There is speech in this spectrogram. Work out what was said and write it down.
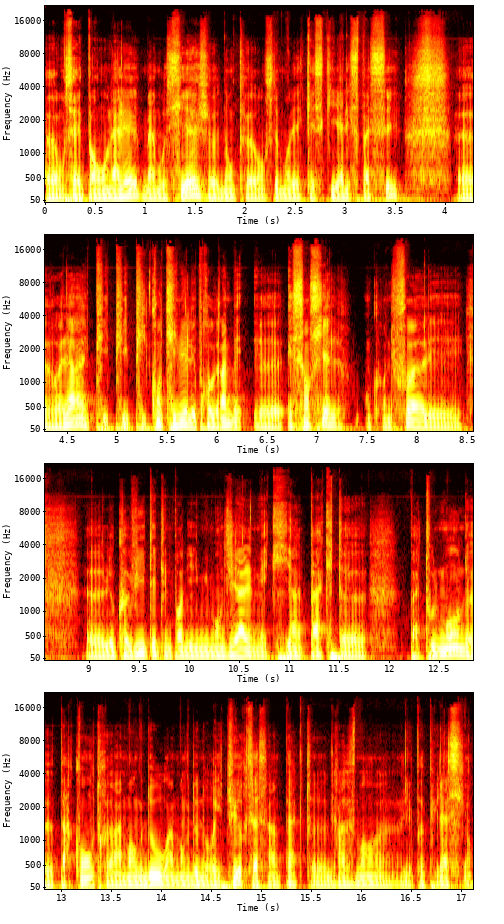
Euh, on savait pas où on allait, même au siège, donc euh, on se demandait qu'est-ce qui allait se passer. Euh, voilà, et puis, continuer les programmes essentiels. Encore une fois, le Covid est une pandémie mondiale, mais qui impacte pas tout le monde. Par contre, un manque d'eau un manque de nourriture, ça, ça impacte gravement les populations.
